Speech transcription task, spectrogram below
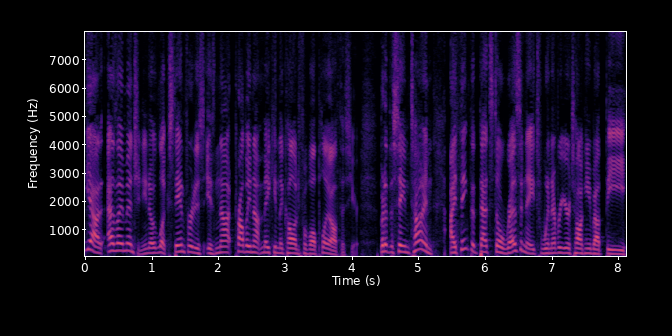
yeah as I mentioned you know look Stanford is is not probably not making the college football playoff this year, but at the same time I think that that still resonates whenever you're talking about the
